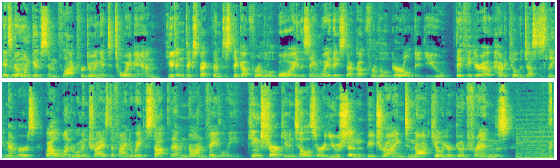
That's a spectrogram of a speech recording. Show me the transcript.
And no one gives him flack for doing it to Toy Man. You didn't expect them to stick up for a little boy the same way they stuck up for a little girl, did you? They figure out how to kill the Justice League members, while Wonder Woman tries to find a way to stop them non-fatally. King Shark even tells her, you shouldn't be trying to not kill your good friends. It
